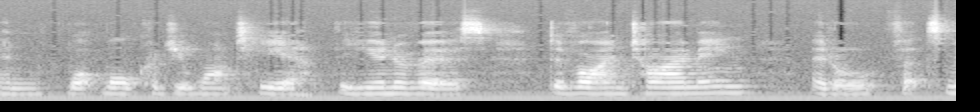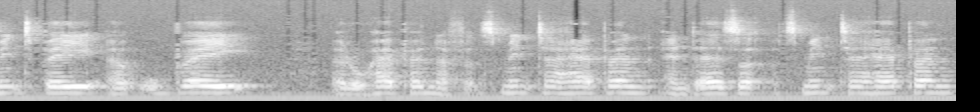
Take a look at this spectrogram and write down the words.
And what more could you want here? The universe, divine timing, it'll, if it's meant to be, it will be, it'll happen if it's meant to happen, and as it's meant to happen,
